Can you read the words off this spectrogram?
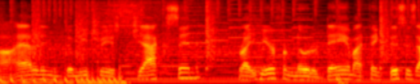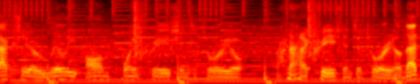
Uh, I added in Demetrius Jackson right here from Notre Dame. I think this is actually a really on-point creation tutorial, or not a creation tutorial. That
